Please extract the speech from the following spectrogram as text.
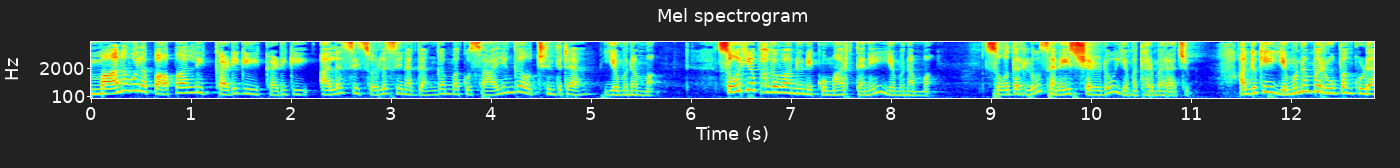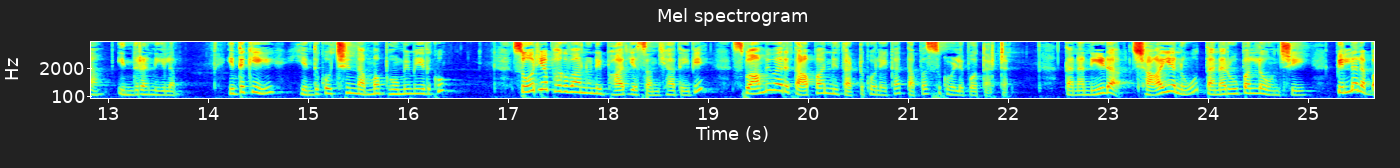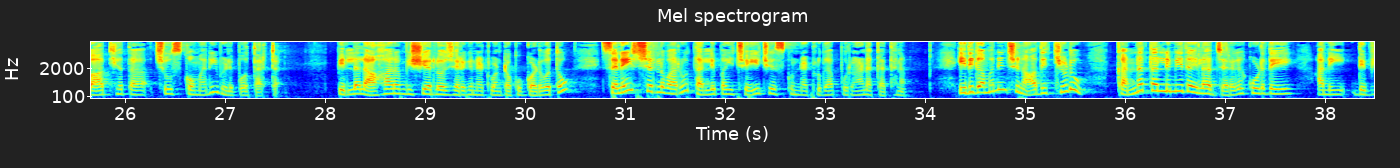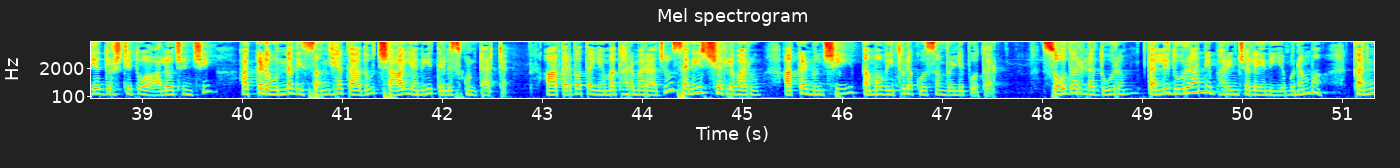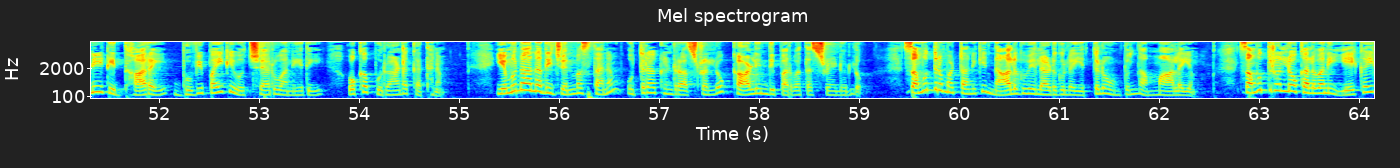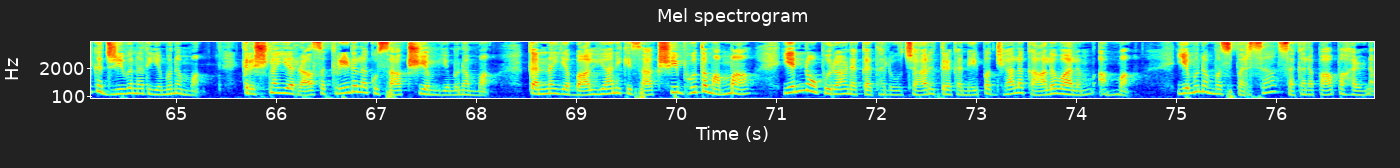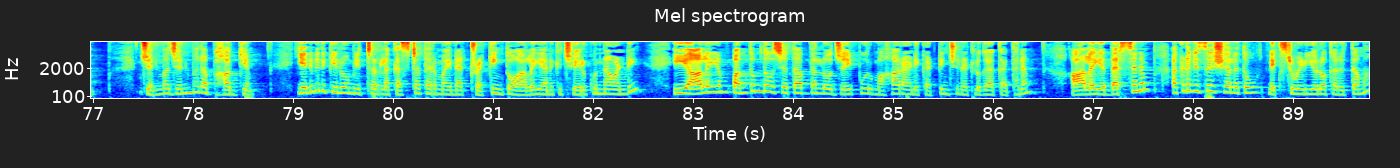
మానవుల పాపాల్ని కడిగి కడిగి అలసి సొలసిన గంగమ్మకు సాయంగా వచ్చిందిట యమునమ్మ. సూర్యభగవానుని కుమార్తెనే యమునమ్మ. సోదరులు శనేశ్వరుడు యమధర్మరాజు. అందుకే యమునమ్మ రూపం కూడా ఇంద్రనీలం. ఇంతకీ ఎందుకొచ్చిందమ్మ భూమి మీదకు? సూర్యభగవానుని భార్య సంధ్యాదేవి స్వామివారి తాపాన్ని తట్టుకోలేక తపస్సుకు వెళ్ళిపోతారట. తన నీడ ఛాయను తన రూపంలో ఉంచి పిల్లల బాధ్యత చూసుకోమని వెళ్ళిపోతారట. పిల్లల ఆహారం విషయంలో జరిగినటువంటి ఒక గొడవతో శనైశ్వర్ల వారు తల్లిపై చేయి చేసుకున్నట్లుగా పురాణ కథనం. ఇది గమనించిన ఆదిత్యుడు కన్న తల్లి మీద ఇలా జరగకూడదే? అని దివ్య దృష్టితో ఆలోచించి అక్కడ ఉన్నది సంధ్య కాదు ఛాయ్ అని తెలుసుకుంటారట. ఆ తర్వాత యమధర్మరాజు శనీశ్వరుల వారు అక్కడి నుంచి తమ విధుల కోసం వెళ్ళిపోతారు. సోదరుల దూరం తల్లి దూరాన్ని భరించలేని యమునమ్మ కన్నీటి ధారై భువిపైకి వచ్చారు అనేది ఒక పురాణ కథనం. యమునా నది జన్మస్థానం ఉత్తరాఖండ్ రాష్ట్రంలో కాళింది పర్వత శ్రేణుల్లో. సముద్ర మట్టానికి నాలుగు వేల అడుగుల ఎత్తులో ఉంటుంది అమ్మ ఆలయం. సముద్రంలో కలవని ఏకైక జీవనది యమునమ్మ. కృష్ణయ్య రాసక్రీడలకు సాక్ష్యం యమునమ్మ. కన్నయ్య బాల్యానికి సాక్షీభూతమమ్మ. ఎన్నో పురాణ కథలు చారిత్రక నేపథ్యాల కాలవాలం అమ్మ. యమునమ్మ స్పర్శ సకల పాపహరణం. జన్మజన్మల భాగ్యం. ఎనిమిది కిలోమీటర్ల కష్టతరమైన ట్రెక్కింగ్తో ఆలయానికి చేరుకున్నామండి. ఈ ఆలయం పంతొమ్మిదవ శతాబ్దంలో జైపూర్ మహారాణి కట్టించినట్లుగా కథనం. ఆలయ దర్శనం. అక్కడ విశేషాలతో నెక్స్ట్ వీడియోలో కలుద్దామా?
